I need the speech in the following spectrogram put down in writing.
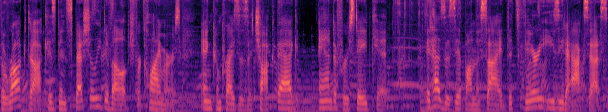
The Rock Doc has been specially developed for climbers and comprises a chalk bag and a first aid kit. It has a zip on the side that's very easy to access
